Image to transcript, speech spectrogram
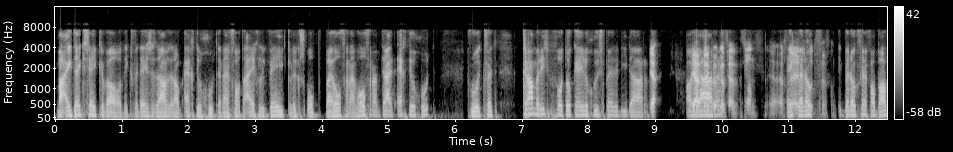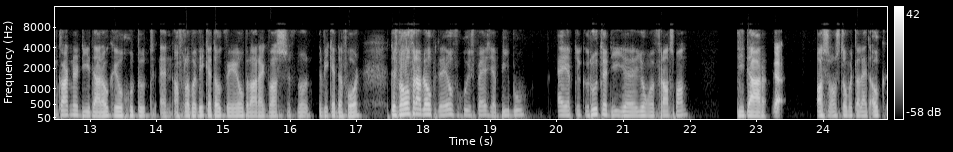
Maar ik denk zeker wel. Want ik vind deze Raum echt heel goed. En hij valt eigenlijk wekelijks op bij Hoffenheim. Hoffenheim draait echt heel goed. Ik bedoel, ik vind Kramer is bijvoorbeeld ook een hele goede speler die daar ja. al ja, jaren... ben ik ook een fan van. Ja, echt ik, ben ook, fan van. ik ben ook fan van Baumgartner, die daar ook heel goed doet. En afgelopen weekend ook weer heel belangrijk was. De weekend daarvoor. Dus bij Hoffenheim lopen er heel veel goede spelers. Ja, Bibu, en je hebt natuurlijk Router, die uh, jonge Fransman. Die daar ja. als, als talent ook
